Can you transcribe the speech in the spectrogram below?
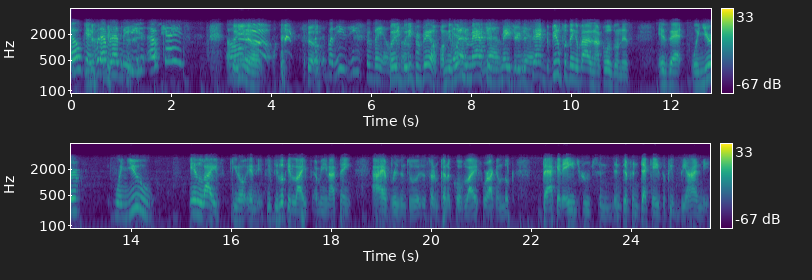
Okay, you know- whatever that means. Okay. So you know. So. But, but he's he's prevailed. But he, so. but he prevailed. I mean, winning the Masters yes, is major. And the sad, the beautiful thing about it, and I'll close on this, is that when you're, when you, in life, you know, and if, if you look at life, I mean, I think I have risen to a, a certain pinnacle of life where I can look back at age groups and, and different decades of people behind me.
